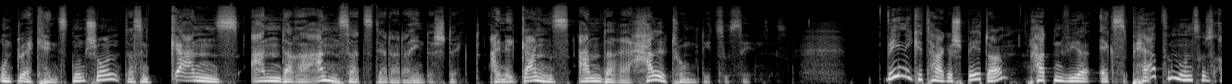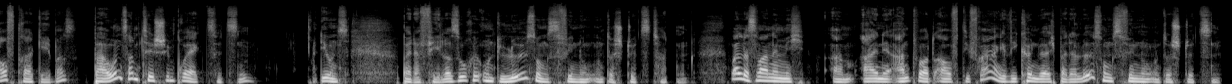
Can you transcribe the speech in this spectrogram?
Und du erkennst nun schon, das ist ein ganz anderer Ansatz, der da dahinter steckt. Eine ganz andere Haltung, die zu sehen ist. Wenige Tage später hatten wir Experten unseres Auftraggebers bei uns am Tisch im Projekt sitzen, die uns bei der Fehlersuche und Lösungsfindung unterstützt hatten. Weil das war nämlich ähm, eine Antwort auf die Frage, wie können wir euch bei der Lösungsfindung unterstützen.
